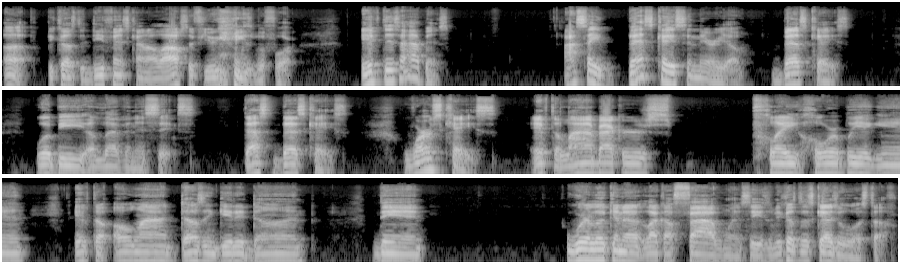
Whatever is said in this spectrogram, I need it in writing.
up because the defense kind of lost a few games before. If this happens, I say best case scenario, best case would be 11 and 6. That's best case. Worst case, if the linebackers play horribly again, if the O line doesn't get it done, then we're looking at like a five win season because the schedule was tough.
